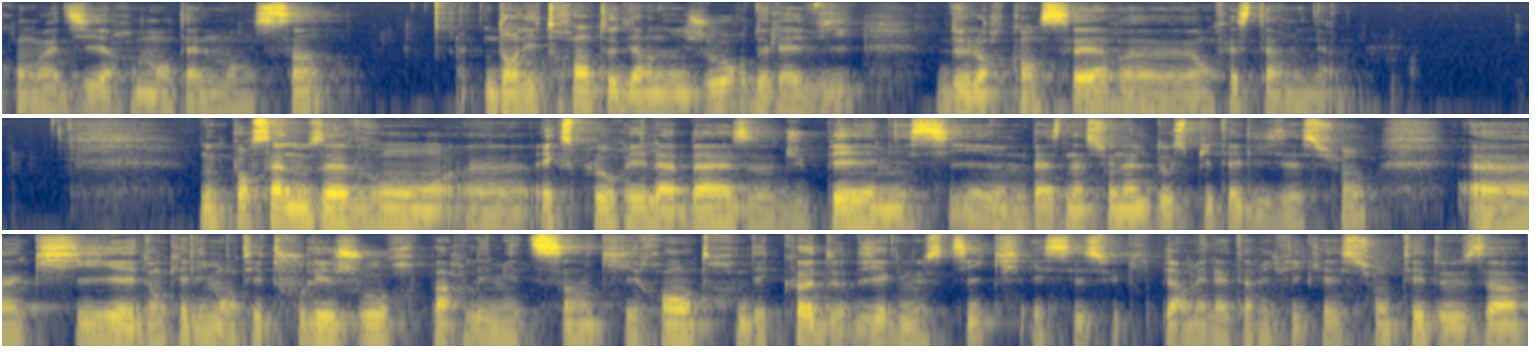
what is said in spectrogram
qu'on va dire mentalement sains dans les 30 derniers jours de la vie de leur cancer en phase terminale. Donc pour ça, nous avons euh, exploré la base du PMSI, une base nationale d'hospitalisation, euh, qui est donc alimentée tous les jours par les médecins qui rentrent des codes diagnostiques, et c'est ce qui permet la tarification T2A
